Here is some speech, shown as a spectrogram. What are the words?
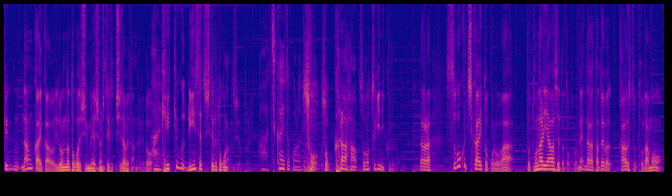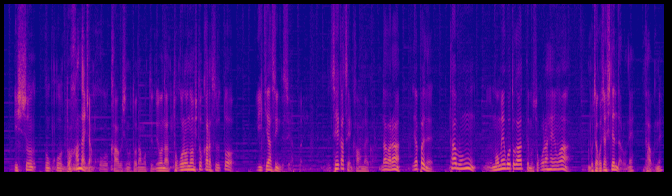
結局何回かいろんなところでシミュレーションして調べたんだけど、はい、結局隣接してるとこなんですよやっぱりあ近いところで、そうそこからその次に来るの。だからすごく近いところはと隣り合わせたところね。だから例えば川口と戸田も一緒こう分かんないじゃんここ川口の戸田もっていうようなところの人からすると行きやすいんですよやっぱり。生活圏変わんないから。だからやっぱりね多分揉め事があってもそこら辺はごちゃごちゃしてんだろうね多分ね。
